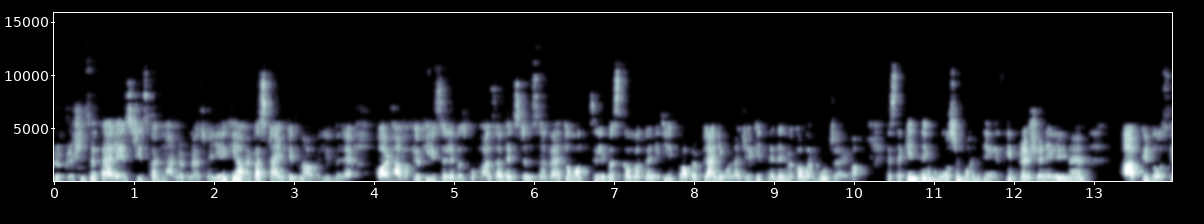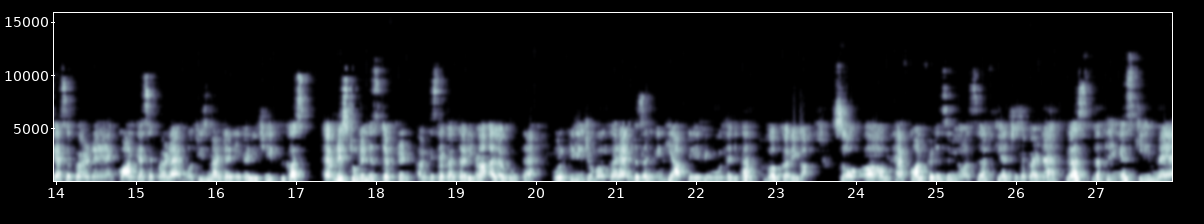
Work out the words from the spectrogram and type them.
प्रिपरेशन से पहले इस चीज़ का ध्यान रखना चाहिए कि हमारे पास टाइम कितना अवेलेबल है। और हम क्योंकि सिलेबस बहुत ज़्यादा एक्सटेंसिव है तो वो सिलेबस कवर करने के लिए प्रॉपर प्लानिंग होना चाहिए कि इतने दिन में कवर हो जाएगा। The second thing most important thing इसकी प्रेशर नहीं लेना है। आपके दोस्त कैसे पढ़ रहे हैं कौन कैसे पढ़ रहा है वो चीज़ मैटर नहीं करनी चाहिए because every student is different हर किसी का तरीका अलग होता है। उनके लिए जो वर्क कर रहा है डजेंट मीन कि आपके लिए भी वो तरीका वर्क करेगा। So have confidence in yourself कि अच्छे से पढ़ना है। प्लस द थिंग इज़ कि मैं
